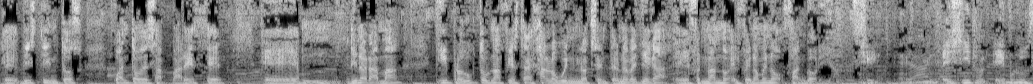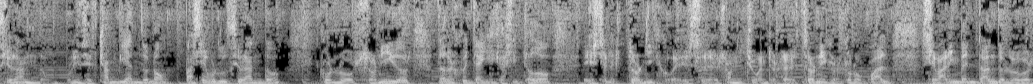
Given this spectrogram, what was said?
eh, distintos cuando desaparece eh, Dinarama y producto de una fiesta de Halloween en el 89 llega eh, Fernando el fenómeno Fangoria. Sí, es ir evolucionando, porque dices cambiando, no, vas evolucionando con los sonidos, daros cuenta que casi todo es electrónico, es, eh, son instrumentos electrónicos, con lo cual se van inventando nuevos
